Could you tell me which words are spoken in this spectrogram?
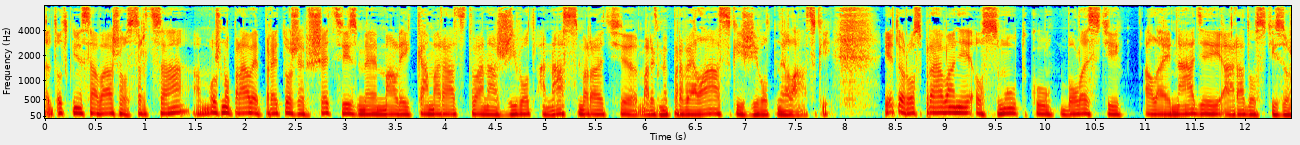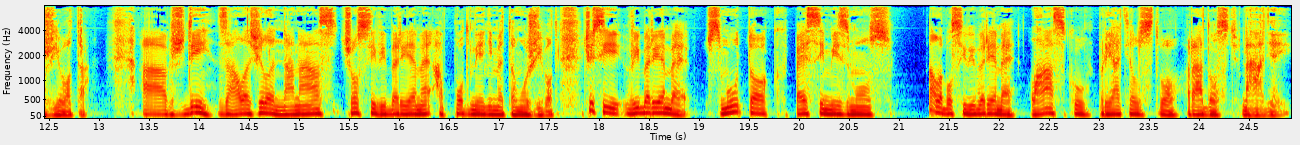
Dotkne sa vášho srdca a možno práve preto, že všetci sme mali kamarátstva na život a na smrť, mali sme prvé lásky, životné lásky. Je to rozprávanie o smútku, bolesti, ale aj nádeji a radosti zo života. A vždy záleží len na nás, čo si vyberieme a podmienime tomu život. Či si vyberieme smútok, pesimizmus, alebo si vyberieme lásku, priateľstvo, radosť, nádej.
